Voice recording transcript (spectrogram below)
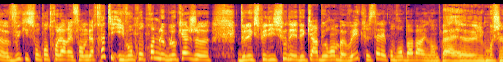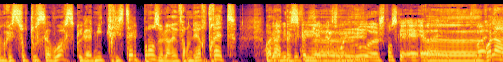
euh, vu qu'ils sont contre la réforme des retraites, ils vont comprendre le blocage de l'expédition des, des carburants. Bah, vous voyez, Christelle, elle comprend pas, par exemple. Bah, euh, moi, j'aimerais surtout savoir ce que l'ami de Christelle pense de la réforme des retraites. Voilà, parce que. Euh, je pense qu'elle, elle- elle- euh, voilà,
